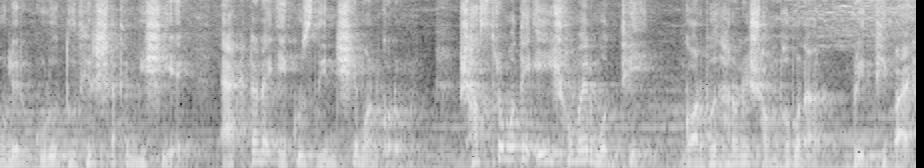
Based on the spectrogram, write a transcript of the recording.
মূলের গুঁড়ো দুধের সাথে মিশিয়ে একটানা একুশ দিন সেবন করুন। শাস্ত্রমতে এই সময়ের মধ্যেই গর্ভধারণের সম্ভাবনা বৃদ্ধি পায়।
